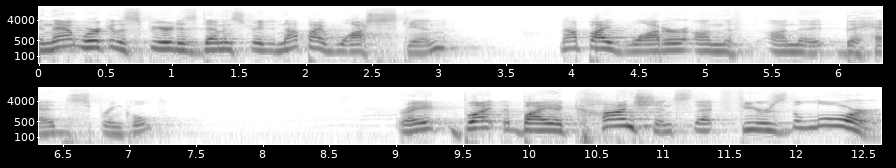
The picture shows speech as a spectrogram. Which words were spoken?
And that work of the Spirit is demonstrated not by washed skin, not by water on the, on the, the head sprinkled, right? But by a conscience that fears the Lord,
